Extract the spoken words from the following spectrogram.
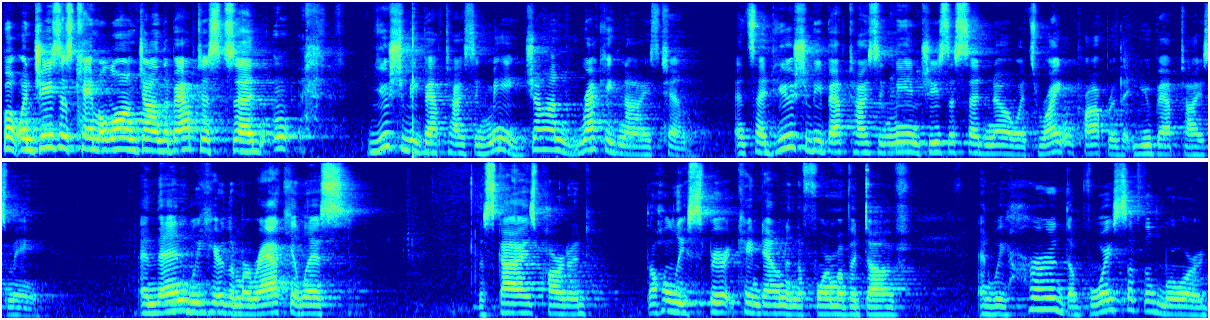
But when Jesus came along, John the Baptist said, mm, You should be baptizing me. John recognized him and said, You should be baptizing me. And Jesus said, No, it's right and proper that you baptize me. And then we hear the miraculous the skies parted, the Holy Spirit came down in the form of a dove, and we heard the voice of the Lord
